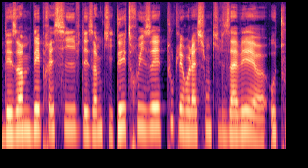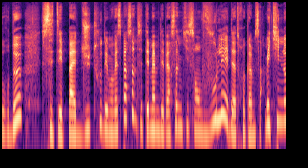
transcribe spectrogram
des hommes dépressifs, des hommes qui détruisaient toutes les relations qu'ils avaient autour d'eux. C'était pas du tout des mauvaises personnes, c'était même des personnes qui s'en voulaient d'être comme ça, mais qui ne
